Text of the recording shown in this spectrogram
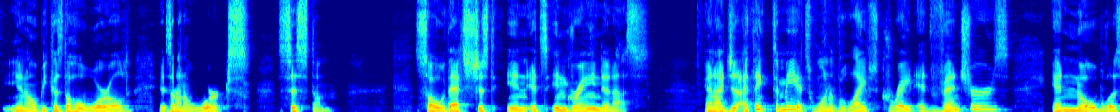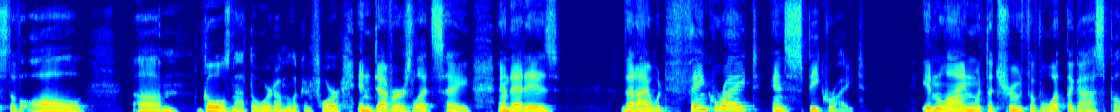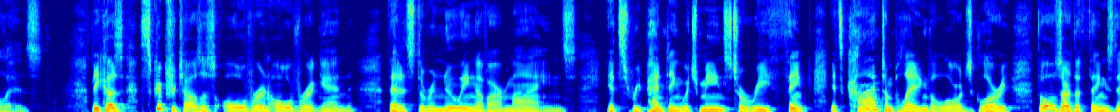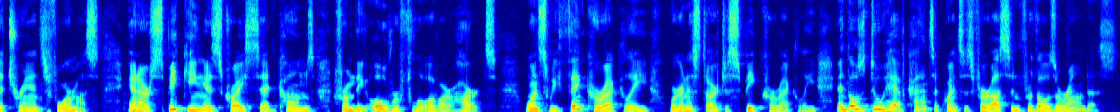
You know, because the whole world is on a works system. So that's just in it's ingrained in us. And I just I think to me it's one of life's great adventures and noblest of all um, goals, not the word I'm looking for, endeavors, let's say, and that is that I would think right and speak right in line with the truth of what the gospel is. Because scripture tells us over and over again that it's the renewing of our minds. It's repenting, which means to rethink. It's contemplating the Lord's glory. Those are the things that transform us. And our speaking, as Christ said, comes from the overflow of our hearts. Once we think correctly, we're going to start to speak correctly. And those do have consequences for us and for those around us.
